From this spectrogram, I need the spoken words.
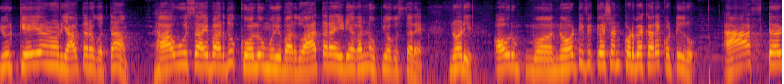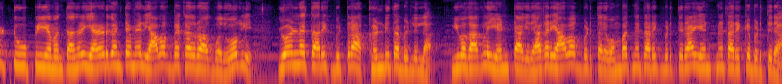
ಇವ್ರು ಕೆ ಎನವ್ರು ಯಾವ ಥರ ಗೊತ್ತಾ? ಹಾವು ಸಾಯಬಾರ್ದು, ಕೋಲು ಮುರಿಬಾರ್ದು. ಆ ಥರ ಐಡಿಯಾಗಳನ್ನ ಉಪಯೋಗಿಸ್ತಾರೆ. ನೋಡಿ, ಅವರು ನೋಟಿಫಿಕೇಶನ್ ಕೊಡಬೇಕಾದ್ರೆ ಕೊಟ್ಟಿದ್ರು. ಆಫ್ಟರ್ ಟೂ ಪಿ ಎಂ ಅಂತ ಅಂದರೆ ಎರಡು ಗಂಟೆ ಮೇಲೆ ಯಾವಾಗ ಬೇಕಾದರೂ ಆಗ್ಬೋದು. ಹೋಗ್ಲಿ, ಏಳನೇ ತಾರೀಕು ಬಿಟ್ಟರೆ ಖಂಡಿತ ಬಿಡಲಿಲ್ಲ. ಇವಾಗಾಗಲೇ ಎಂಟಾಗಿದೆ ಹಾಗಾದ್ರೆ ಯಾವಾಗ ಬಿಡ್ತಾರೆ? ಒಂಬತ್ತನೇ ತಾರೀಕು ಬಿಡ್ತೀರಾ? ಎಂಟನೇ ತಾರೀಕೆ ಬಿಡ್ತೀರಾ?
